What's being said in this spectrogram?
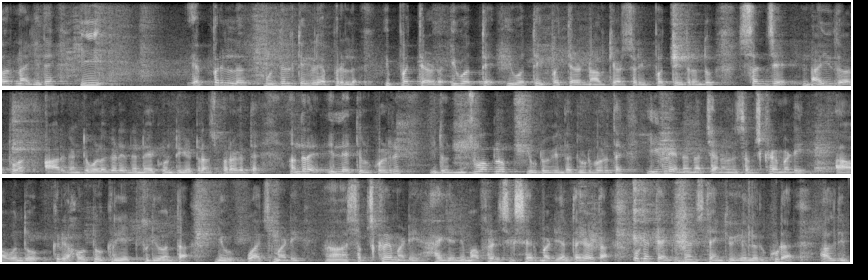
ಅರ್ನ್ ಆಗಿದೆ, ಈ ಏಪ್ರಿಲ್, ಮುಂದಿನ ತಿಂಗಳು ಏಪ್ರಿಲ್ ಇಪ್ಪತ್ತೆರಡು, ಇವತ್ತೇ, ಇವತ್ತು ಇಪ್ಪತ್ತೆರಡು, ನಾಲ್ಕು, ಎರಡು ಸಾವಿರ ಇಪ್ಪತ್ತೈದರಂದು ಸಂಜೆ ಐದು ಅಥವಾ ಆರು ಗಂಟೆ ಒಳಗಡೆ ನನ್ನ ಅಕೌಂಟಿಗೆ ಟ್ರಾನ್ಸ್ಫರ್ ಆಗುತ್ತೆ. ಅಂದರೆ ಇಲ್ಲೇ ತಿಳ್ಕೊಳ್ರಿ, ಇದು ನಿಜವಾಗ್ಲೂ ಯೂಟ್ಯೂಬಿಂದ ದುಡ್ಡು ಬರುತ್ತೆ. ಈಗಲೇ ನನ್ನ ಚಾನಲ್ನ ಸಬ್ಸ್ಕ್ರೈಬ್ ಮಾಡಿ, ಆ ಒಂದು ಕ್ರಿ, ಹೌ ಟು ಕ್ರಿಯೇಟ್ ವಿಡಿಯೋ ಅಂತ ನೀವು ವಾಚ್ ಮಾಡಿ ಸಬ್ಸ್ಕ್ರೈಬ್ ಮಾಡಿ, ಹಾಗೆ ನಿಮ್ಮ ಫ್ರೆಂಡ್ಸಿಗೆ ಶೇರ್ ಮಾಡಿ ಅಂತ ಹೇಳ್ತಾ. Okay, thank you friends, thank you ಎಲ್ಲರೂ ಕೂಡ. All the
